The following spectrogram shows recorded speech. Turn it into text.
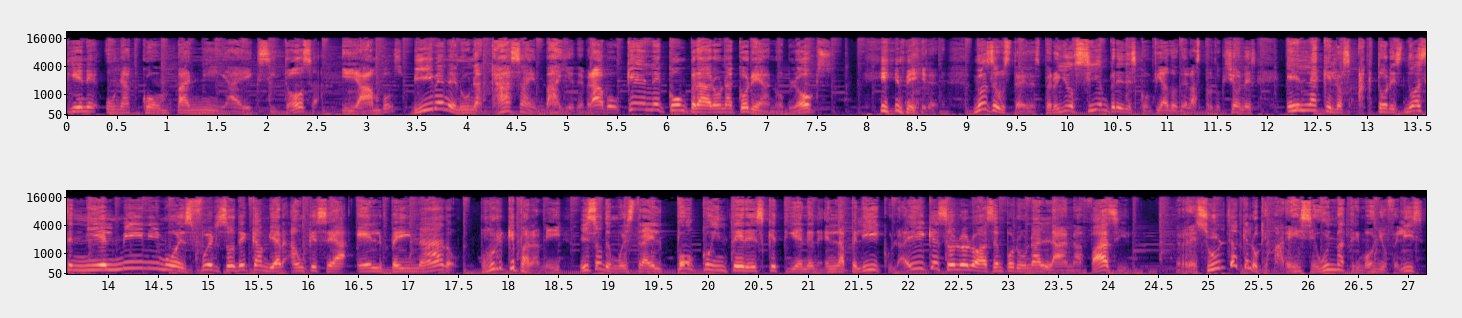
tiene una compañía exitosa. Y ambos viven en una casa en Valle de Bravo que le compraron a Coreano Blogs. Y miren, no sé ustedes, pero yo siempre he desconfiado de las producciones en la que los actores no hacen ni el mínimo esfuerzo de cambiar aunque sea el peinado. Porque para mí eso demuestra el poco interés que tienen en la película y que solo lo hacen por una lana fácil. Resulta que lo que parece un matrimonio feliz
